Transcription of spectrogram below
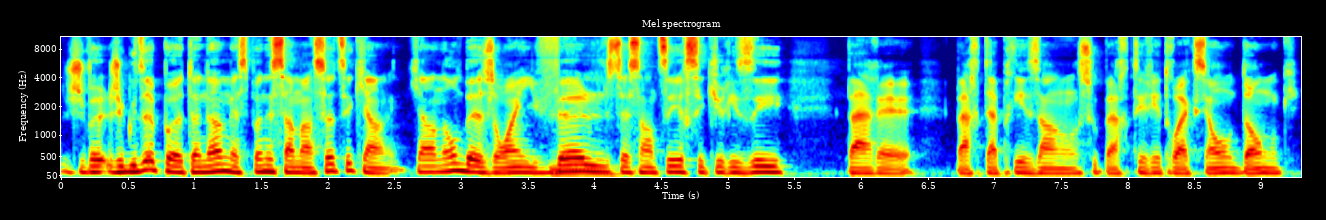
j'ai goût de dire pas autonome, mais c'est pas nécessairement ça, tu sais, qui en, ont besoin. Ils veulent hmm. se sentir sécurisés par, euh, par ta présence ou par tes rétroactions. Donc,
